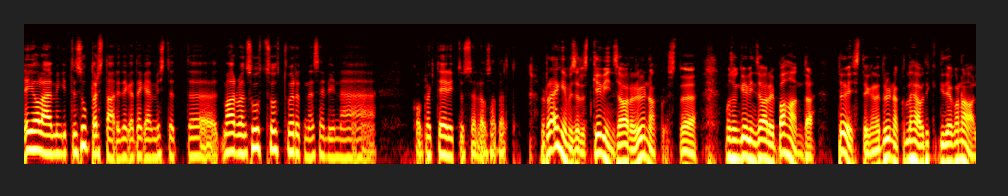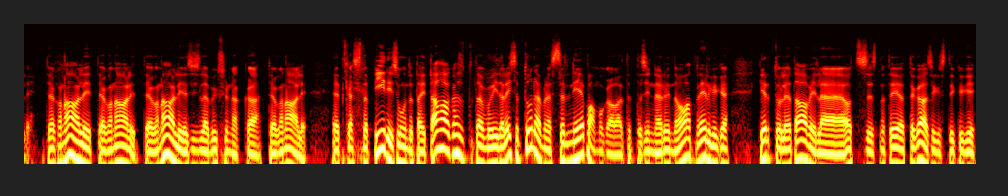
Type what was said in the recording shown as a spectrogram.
ei ole mingite superstaaridega tegemist, et ma arvan, suht-suht võrdne selline äh, komplekteeritus selle osa pealt. räägime sellest Kevin Saare rünnakust. ma usun, Kevin Saar ei pahanda. tõesti, aga need rünnakud lähevad ikkagi diagonaali, diagonaali, diagonaali, diagonaali ja siis läheb üks rünnak ka diagonaali. et kas seda piirisuunda ta ei taha kasutada või ta lihtsalt tunneb ennast seal nii ebamugavalt, et ta sinna ei ründa. ma vaatan eelkõige Kertule ja Taavile otsa, sest noh, teie olete ka sellised ikkagi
